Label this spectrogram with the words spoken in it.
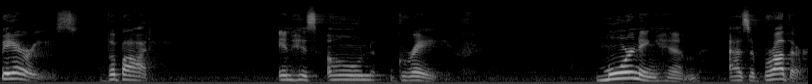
buries the body in his own grave, mourning him as a brother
